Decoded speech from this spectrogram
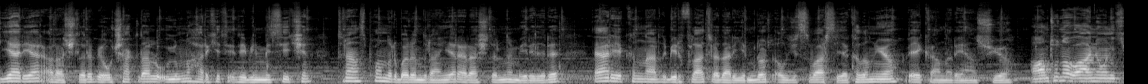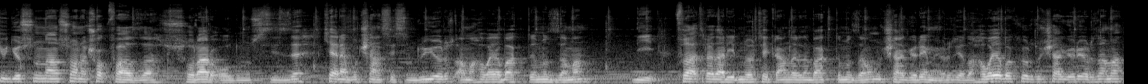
diğer yer araçları ve uçaklarla uyumlu hareket edebilmesi için transponder barındıran yer araçlarının verileri eğer yakınlarda bir Flight Radar 24 alıcısı varsa yakalanıyor ve ekranlara yansıyor. Antonov AN-12 videosundan sonra çok fazla sorar oldunuz sizde. Kerem uçan sesini duyuyoruz ama havaya baktığımız zaman değil. Flight Radar 24 ekranlarına baktığımız zaman uçağı göremiyoruz ya da havaya bakıyoruz uçağı görüyoruz ama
